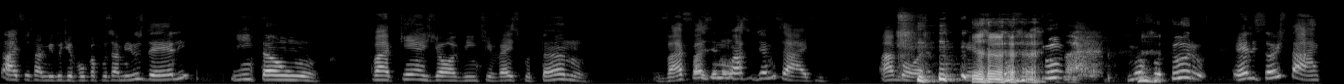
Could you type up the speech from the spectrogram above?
aí seus amigos divulgam para os amigos dele. E então, para quem é jovem e estiver escutando, vai fazendo um laço de amizade. Agora, no futuro, no futuro, eles são start.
